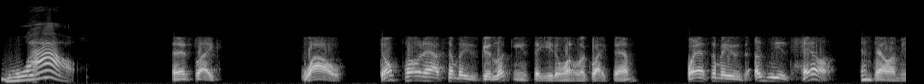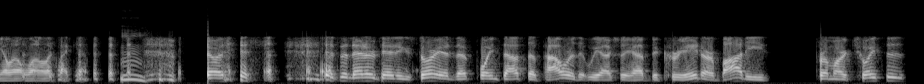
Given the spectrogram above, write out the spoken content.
Wow. And it's like, wow, don't point out somebody who's good looking and say you don't want to look like them. Point out somebody who's ugly as hell and tell them you don't want to look like them. Hmm. So it's, it's an entertaining story that points out the power that we actually have to create our bodies from our choices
